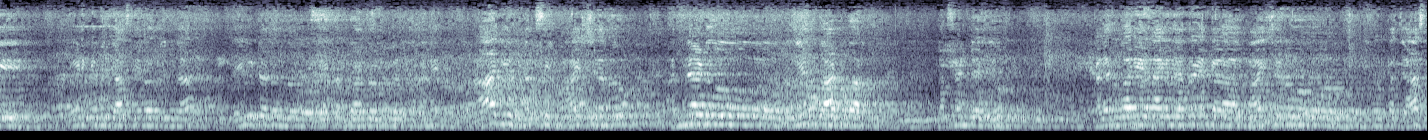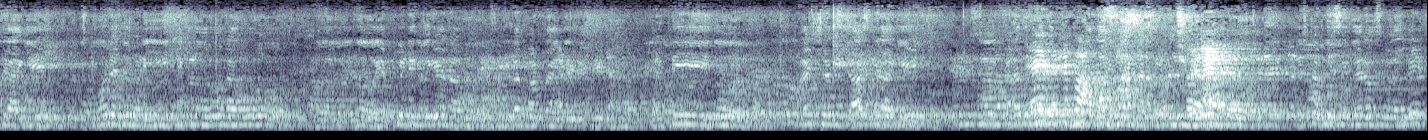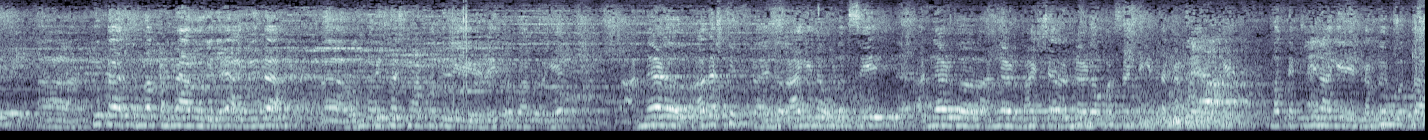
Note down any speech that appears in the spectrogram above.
ಬೇಡಿಕೆನೂ ಜಾಸ್ತಿ ಇರೋದ್ರಿಂದ ದಯವಿಟ್ಟು ಅದೊಂದು ರೈತರ ಹೇಳ್ತಿದ್ದೀನಿ ರಾಗಿ ಒಣಗಿಸಿ ಮಾಯಿಶ್ಚರು ಹನ್ನೆರಡು ಏನು ದಾಟಬಾರ್ದು ಪರ್ಸೆಂಟೇಜು ಕಳೆದ ಬಾರಿ ಏನಾಗಿದೆ ಅಂದರೆ ಮಾಯಿಶ್ಚರು ಸ್ವಲ್ಪ ಜಾಸ್ತಿ ಆಗಿ ಸ್ಟೋರೇಜ್ ಮಾಡಿ ಈ ತಿಂಗಳವರೆಗೂ ನಾವು ಆ, ಇದು ಎಫ್ ಪಿ ಡಿಗಳಿಗೆ ನಾವು ಸಪ್ಲೈ ಮಾಡ್ತಾ ಇದ್ದೀವಿ ಪ್ರತಿ ಇದು ಮಾಯಿಶ್ಚರ್ ಜಾಸ್ತಿ ಆಗಿ ಆ, ಕಳೆದ ಡಿಸ್ಟರ್ಬೆನ್ಸ್ ಬೇರೆ ಹೌಸ್ಗಳಲ್ಲಿ ತೂಕ ತುಂಬ ಕಡಿಮೆ ಆಗೋಗಿದೆ. ಅದರಿಂದ ಒಂದು ರಿಕ್ವೆಸ್ಟ್ ಮಾಡ್ಕೊತೀವಿ ರೈತರ ಬಾಂಧವರಿಗೆ ಹನ್ನೆರಡು ಆದಷ್ಟು ಇದು ರಾಗಿನ ಒಣಗಿಸಿ ಹನ್ನೆರಡು ಹನ್ನೆರಡು ಮಾಯಿಶ್ಚರ್ ಹನ್ನೆರಡು ಪರ್ಸೆಂಟ್ಗಿಂತ ಕಡಿಮೆ ಆಗಿ ಮತ್ತೆ ಕ್ಲೀನಾಗಿ ತರಬೇಕು ಅಂತ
